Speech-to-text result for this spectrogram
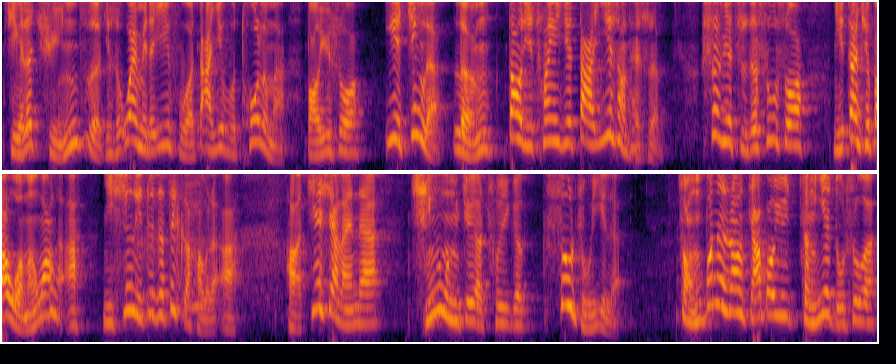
解了裙子，就是外面的衣服，大衣服脱了嘛。宝玉说：“夜静了，冷，到底穿一件大衣裳才是。”麝月指着书说：“你暂且把我们忘了啊，你心里对着这个好了啊。”好，接下来呢，晴雯就要出一个馊主意了。总不能让贾宝玉整夜读书啊！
